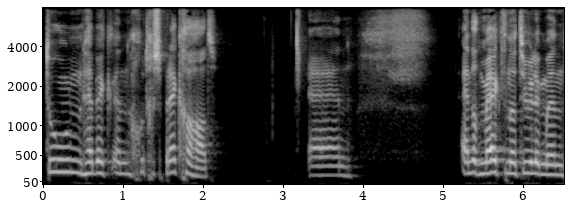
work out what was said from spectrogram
toen heb ik een goed gesprek gehad. En, en dat merkte natuurlijk, mijn,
